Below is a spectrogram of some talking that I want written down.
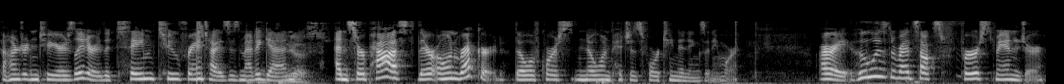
102 years later, the same two franchises met again Yes. and surpassed their own record, though of course no one pitches 14 innings anymore. All right, who was the Red Sox first manager?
